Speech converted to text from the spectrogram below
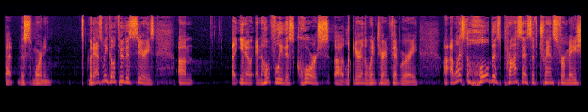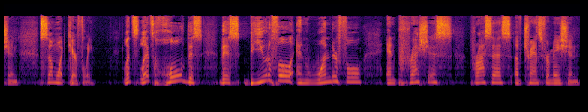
that this morning. But as we go through this series, um, uh, you know, and hopefully this course uh, later in the winter in February, uh, I want us to hold this process of transformation somewhat carefully. Let's let's hold this this beautiful and wonderful and precious process of transformation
